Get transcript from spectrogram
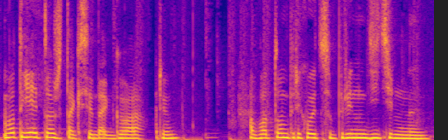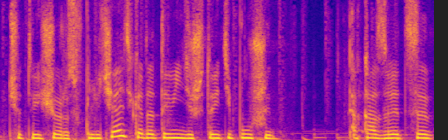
Вот я и тоже так всегда говорю. А потом приходится принудительно что-то еще раз включать, когда ты видишь, что эти пуши, оказывается,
